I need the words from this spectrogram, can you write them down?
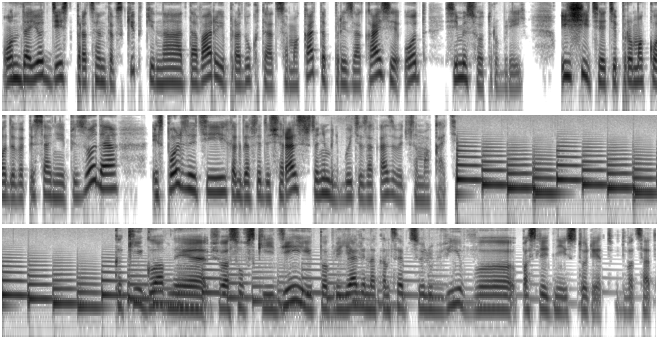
Он дает 10% скидки на товары и продукты от самоката при заказе от 700 рублей. Ищите эти промокоды в описании эпизода, используйте их, когда в следующий раз что-нибудь будете заказывать в самокате. Какие главные философские идеи повлияли на концепцию любви в последние сто лет, в 20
